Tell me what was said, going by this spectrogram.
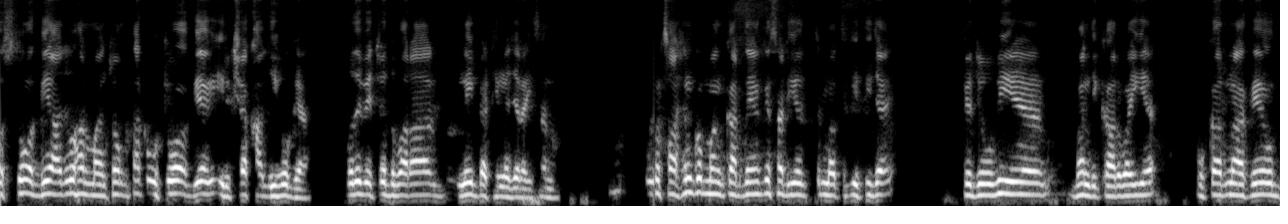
ਉਸ ਤੋਂ ਅੱਗੇ ਆ ਜਾਓ ਹਨੂੰਮਾਨ ਚੌਂਕ ਤੱਕ ਉਸ ਤੋਂ ਅੱਗੇ ਈ ਰਿਕਸ਼ਾ ਖਾਲੀ ਹੋ ਗਿਆ। ਉਹਦੇ ਵਿੱਚ ਉਹ ਦੁਬਾਰਾ ਨਹੀਂ ਬੈਠੀ ਨਜ਼ਰ ਆਈ ਸਾਨੂੰ। ਪ੍ਰਸ਼ਾਸਨ ਕੋ ਮੰਗ ਕਰਦੇ ਹਾਂ ਕਿ ਸਾਡੀ ਮਦਦ ਕੀਤੀ ਜਾਏ ਕਿ ਜੋ ਵੀ ਬੰਦੀ ਕਾਰਵਾਈ ਹੈ ਉਹ ਕਰਨ ਆ ਕੇ ਉਹ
